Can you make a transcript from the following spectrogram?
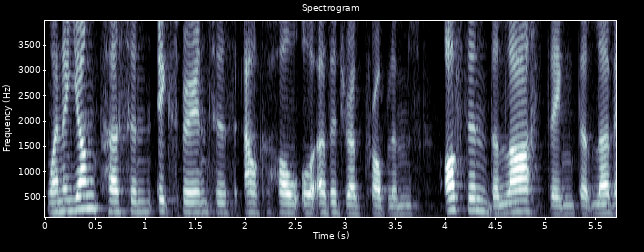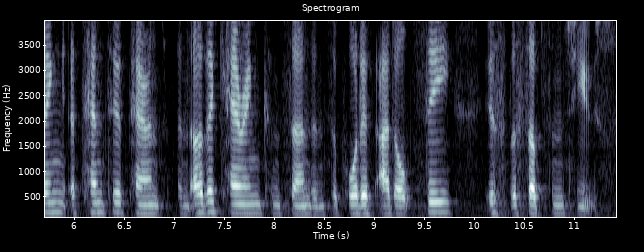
When a young person experiences alcohol or other drug problems, often the last thing that loving, attentive parents and other caring, concerned, and supportive adults see is the substance use.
